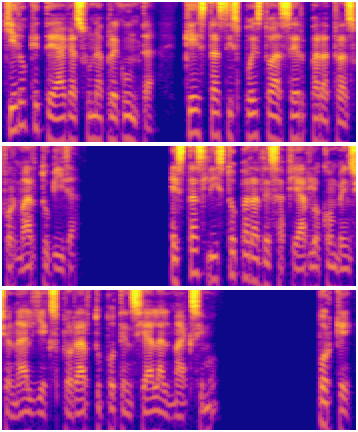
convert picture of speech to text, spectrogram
quiero que te hagas una pregunta, ¿qué estás dispuesto a hacer para transformar tu vida? ¿Estás listo para desafiar lo convencional y explorar tu potencial al máximo? Porque,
